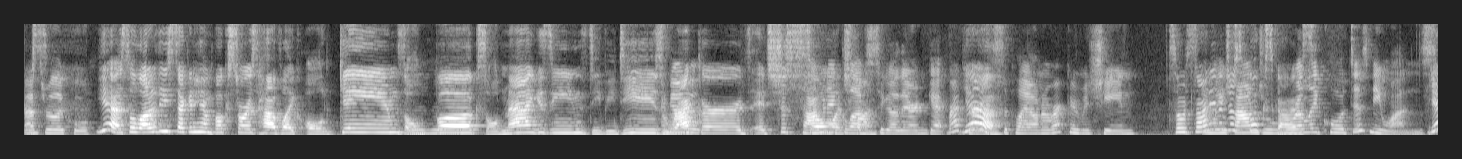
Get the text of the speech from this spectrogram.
That's really cool. yeah, so a lot of these secondhand bookstores have like old games, old Mhm. books, old magazines, DVDs, records. It's just so Dominic much loves fun. to go there and get records Yeah. to play on a record machine. So it's not and even just found books, guys. really cool Disney ones. Yeah.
